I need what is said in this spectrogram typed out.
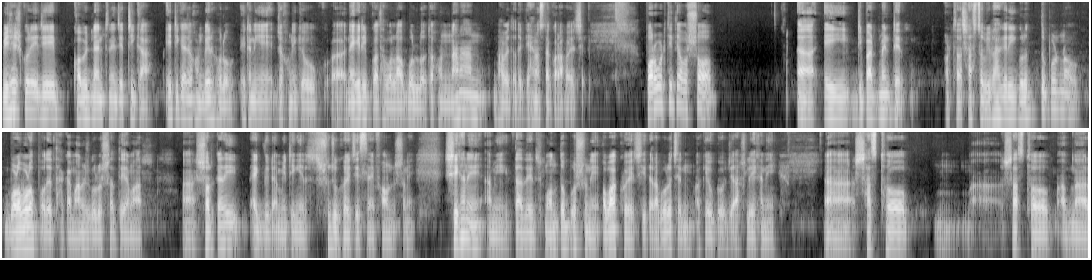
বিশেষ করে যে কোভিড নাইন্টিনের যে টিকা, এই টিকা যখন বের হলো, এটা নিয়ে যখনই কেউ নেগেটিভ কথা বলা, বলল, তখন নানানভাবে তাদেরকে হেনস্থা করা হয়েছে। পরবর্তীতে অবশ্য এই ডিপার্টমেন্টের, অর্থাৎ স্বাস্থ্য বিভাগেরই গুরুত্বপূর্ণ বড় বড় পদে থাকা মানুষগুলোর সাথে আমার সরকারি এক দুইটা মিটিংয়ের সুযোগ হয়েছে ইসলামী ফাউন্ডেশনে সেখানে আমি তাদের মন্তব্য শুনে অবাক হয়েছি। তারা বলেছেন, কেউ কেউ যে আসলে এখানে স্বাস্থ্য স্বাস্থ্য আপনার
